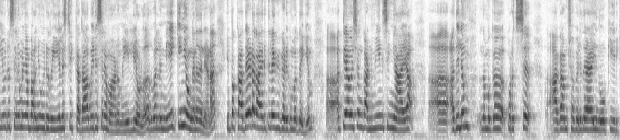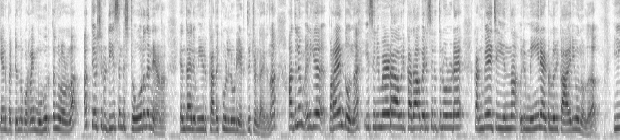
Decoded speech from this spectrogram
ഈ ഒരു സിനിമ ഞാൻ പറഞ്ഞു ഒരു റിയലിസ്റ്റിക് കഥാപരിസരമാണ് മെയിൻലി ഉള്ളത്. അതുപോലെ മേക്കിങ്ങും അങ്ങനെ തന്നെയാണ്. ഇപ്പോൾ കഥയുടെ കാര്യത്തിലേക്ക് കെടുക്കുമ്പോഴത്തേക്കും അത്യാവശ്യം കൺവീൻസിങ് ആയ അതിലും നമുക്ക് കുറച്ച് ആകാംക്ഷഭരിതരായി നോക്കിയിരിക്കാൻ പറ്റുന്ന കുറേ മുഹൂർത്തങ്ങളുള്ള അത്യാവശ്യം ഒരു ഡീസന്റ് സ്റ്റോറി തന്നെയാണ്. എന്തായാലും ഈ ഒരു കഥയ്ക്കുള്ളിലൂടെ എടുത്തിട്ടുണ്ടായിരുന്നു. അതിലും എനിക്ക് പറയാൻ തോന്നുന്നത് ഈ സിനിമയുടെ ആ ഒരു കഥാപരിസരത്തിലൂടെ കൺവേ ചെയ്യുന്ന ഒരു മെയിനായിട്ടുള്ളൊരു കാര്യം എന്നുള്ളത് ഈ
